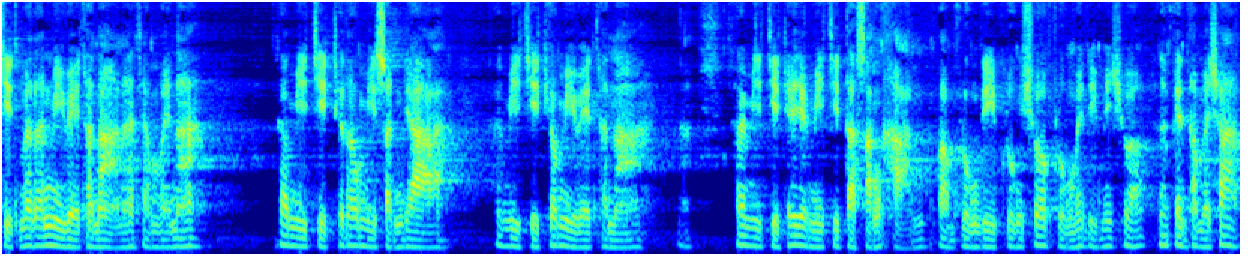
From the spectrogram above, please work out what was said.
จิตเมื่อนั้นมีเวทนานะจำไว้นะ ถ้ามีจิตก็ต้องมีสัญญา ถ้ามีจิตก็มีเวทนา ถ้ามีจิตก็จะมีจิตตสังขาร ความปรุงดีปรุงชั่วปรุงไม่ดีไม่ชั่วนั่นเป็นธรรมชาติ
